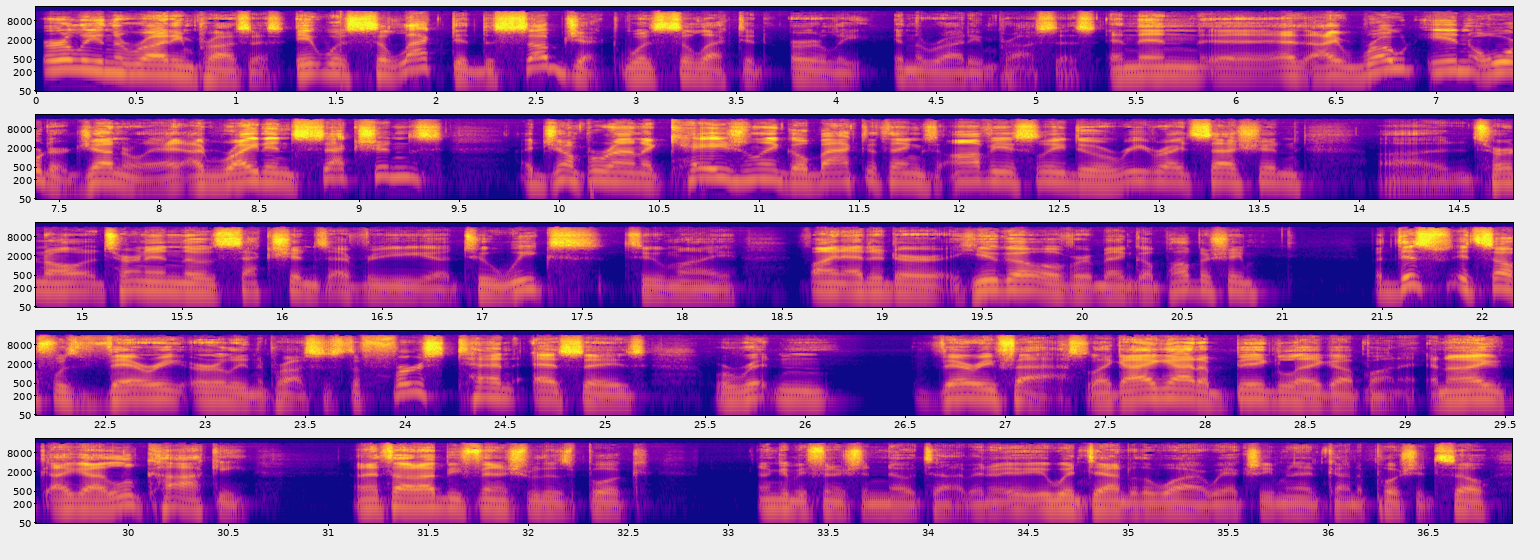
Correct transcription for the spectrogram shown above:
early in the writing process. It was selected. The subject was selected early in the writing process, and then uh, I wrote in order. Generally, I, I write in sections. I jump around occasionally, go back to things, obviously, do a rewrite session, uh, turn all turn in those sections every uh, two weeks to my fine editor Hugo over at Mango Publishing. But this itself was very early in the process. The first ten essays were written very fast. Like I got a big leg up on it, and I I got a little cocky, and I thought I'd be finished with this book. I'm gonna be finished in no time, and it, it went down to the wire. We actually even had to kind of push it. So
